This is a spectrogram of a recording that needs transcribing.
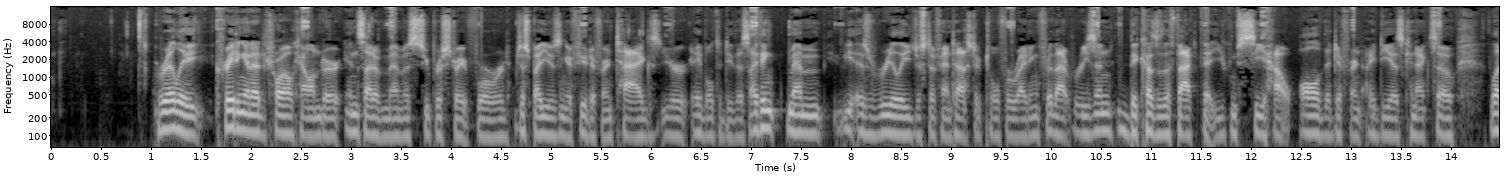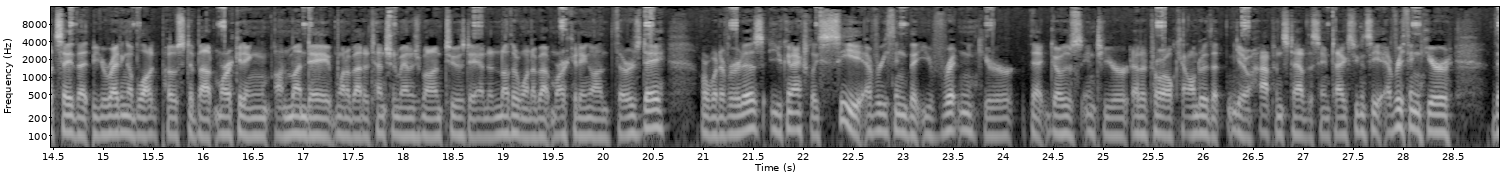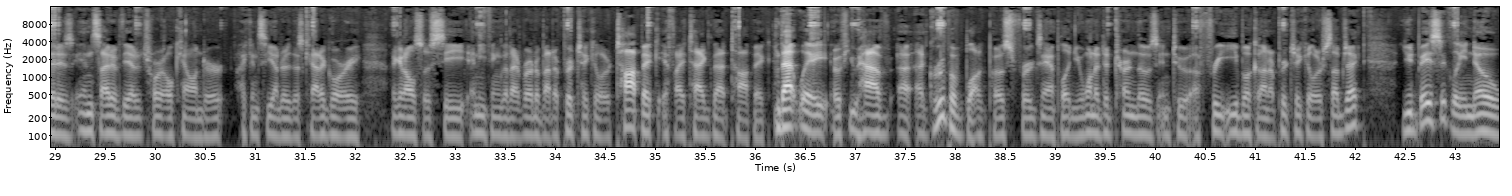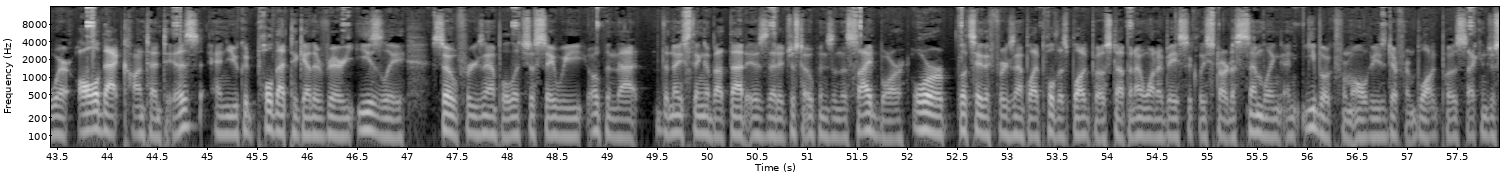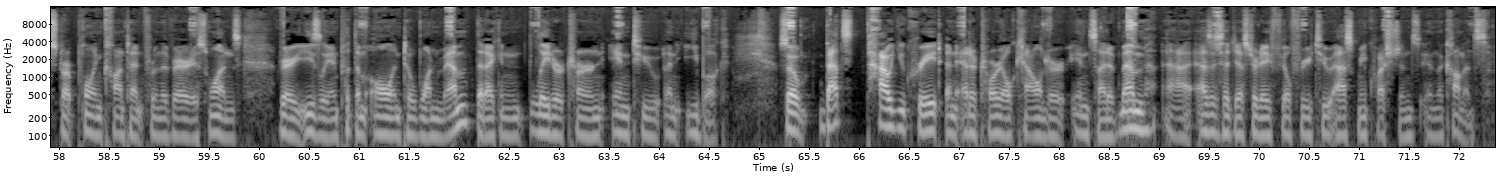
really creating an editorial calendar inside of mem is super straightforward. Just by using a few different tags you're able to do this. I think mem is really just a fantastic tool for writing for that reason because of the fact that you can see how all the different ideas connect. So let's say that you're writing a blog post about marketing on monday one about attention management on tuesday and another one about marketing on thursday or whatever it is you can actually see everything that you've written here that goes into your editorial calendar that you know happens to have the same tags. You can see everything here that is inside of the editorial calendar. I can see under this category. I can also see anything that I wrote about a particular topic if I tag that topic. That way, if you have a, group of blog posts, for example, and you wanted to turn those into a free ebook on a particular subject, you'd basically know where all that content is and you could pull that together very easily. So, for example, let's just say we open that. The nice thing about that is that it just opens in the sidebar. Or let's say that, for example, I pull this blog post up and I want to basically start assembling an ebook from all these different blog posts. I can just start pulling content from the various ones very easily and put them all into one mem that I can later turn into an ebook. So that's how you create an editorial calendar inside of mem. Uh, as I said yesterday, feel free to ask me questions in the comments.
